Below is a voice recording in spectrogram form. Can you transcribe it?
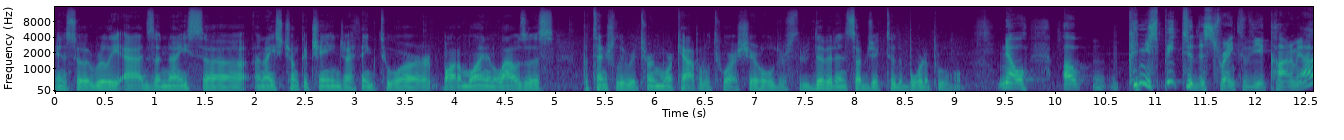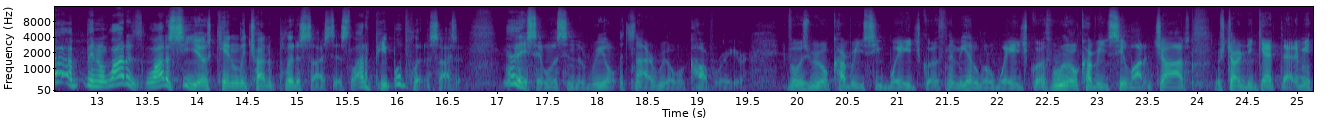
And so it really adds a nice, uh, a nice chunk of change, I think, to our bottom line and allows us potentially return more capital to our shareholders through dividends, subject to the board approval. Now, uh, can you speak to the strength of the economy? I, have been a lot of a lot of CEOs candidly try to politicize this. A lot of people politicize it. Now they say, listen, the real it's not a real recovery. Or if it was real recovery, you'd see wage growth, and then we get a little wage growth. Real recovery, you'd see a lot of jobs. We're starting to get that. I mean,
